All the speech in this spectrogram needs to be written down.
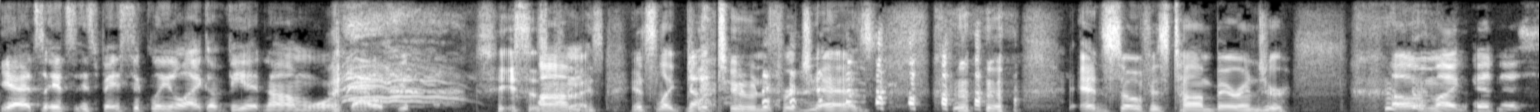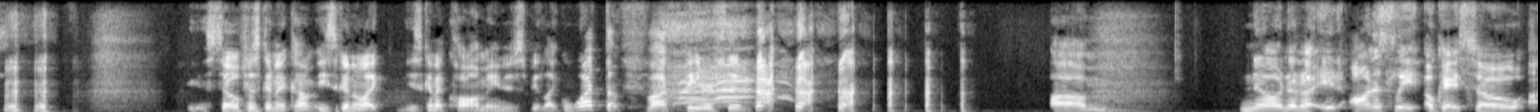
yeah, it's it's it's basically like a Vietnam War battlefield. Jesus Um, Christ, it's like platoon for jazz. Ed Soph is Tom Berenger. oh my goodness. Soph is gonna come. He's gonna like. He's gonna call me and just be like, "What the fuck, Peterson?" um, no, no, no. It honestly. Okay, so uh,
